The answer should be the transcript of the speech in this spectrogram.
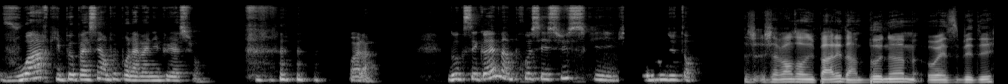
voire qui peut passer un peu pour la manipulation. voilà. Donc c'est quand même un processus qui, demande du temps. J'avais entendu parler d'un bonhomme OSBD,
